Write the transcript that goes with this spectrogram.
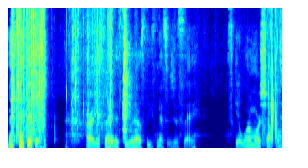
All right, let's go ahead and see what else these messages say. Let's get one more shuffle.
